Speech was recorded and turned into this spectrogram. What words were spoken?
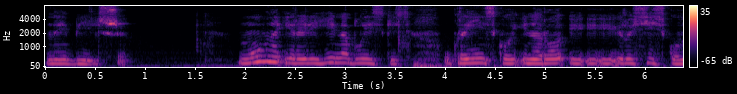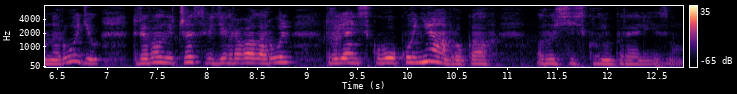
найбільше. Мовна і релігійна близькість українського і, наро... і, російського народів тривалий час відігравала роль троянського коня в руках російського імперіалізму.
